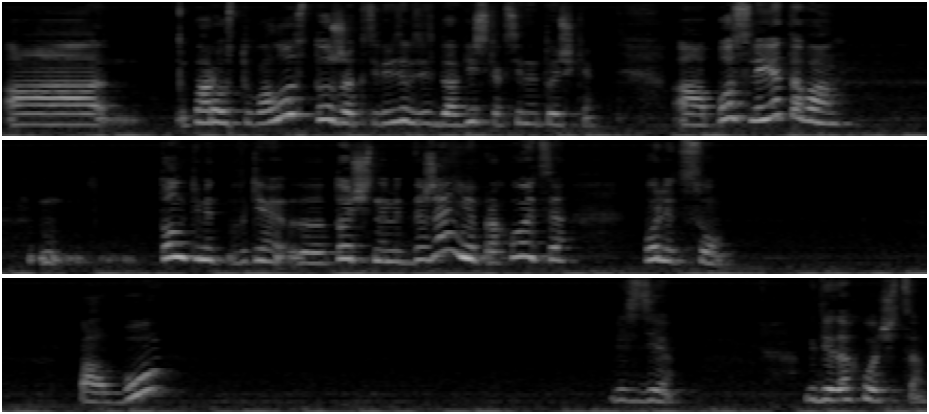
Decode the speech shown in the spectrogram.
а, по росту волос тоже активизировать здесь биологически активные точки. После этого тонкими такими э, точными движениями проходится по лицу, по лбу, везде, где захочется.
